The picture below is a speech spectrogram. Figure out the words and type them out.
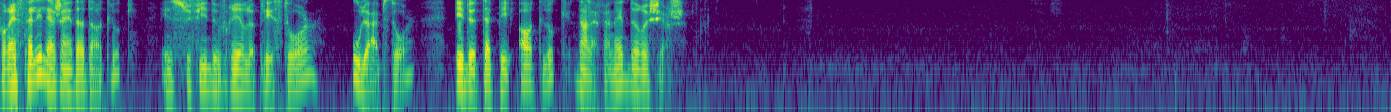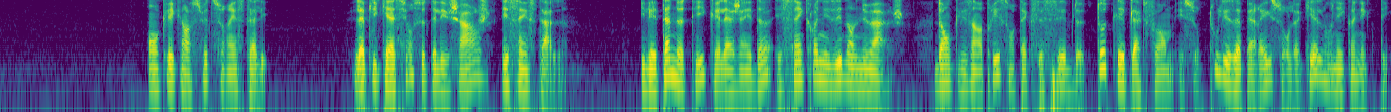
Pour installer l'agenda d'Outlook, il suffit d'ouvrir le Play Store ou le App Store et de taper Outlook dans la fenêtre de recherche. On clique ensuite sur Installer. L'application se télécharge et s'installe. Il est à noter que l'agenda est synchronisé dans le nuage, donc les entrées sont accessibles de toutes les plateformes et sur tous les appareils sur lesquels on est connecté.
